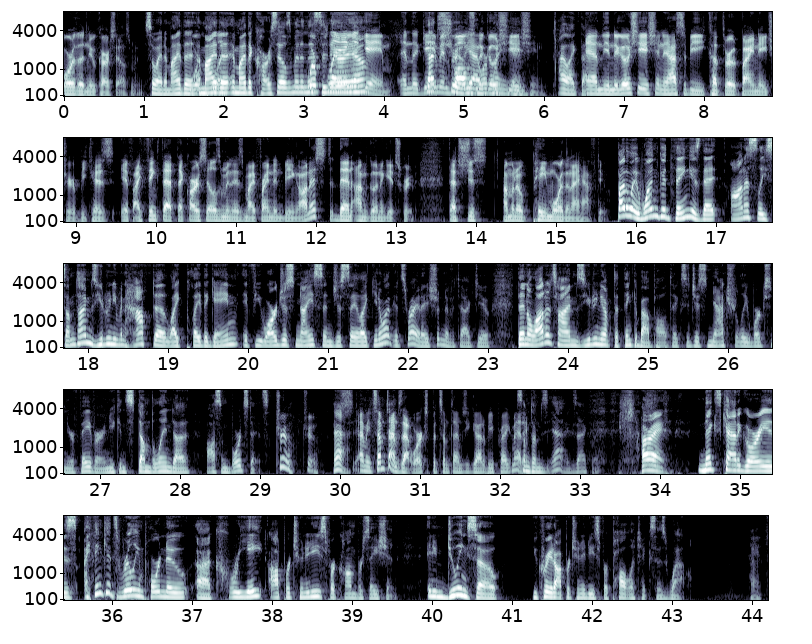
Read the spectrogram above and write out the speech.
or the new car salesman. So wait, am I the We're am I play- the am I the car salesman in We're this scenario? playing a game, and the game That's true, involves yeah, we're playing a game. negotiation. I like that. And the negotiation has to be cutthroat by nature because if I think that the car salesman is my friend and being honest, then I'm going to get screwed. That's just I'm going to pay more than I have to. By the way, one good thing is that honestly, sometimes you don't even have to like play the game. If you are just nice and just say like, you know what, it's right, I shouldn't have attacked you. Then a lot of times you don't even have to think about politics. It just naturally works in your favor, and you can stumble into awesome board states. True, true. Yeah. I mean, sometimes that works, but sometimes you got to be pragmatic. Sometimes, yeah, exactly. All right. Next category is I think it's really important to uh, create opportunities for conversation. And in doing so, you create opportunities for politics as well. Okay.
